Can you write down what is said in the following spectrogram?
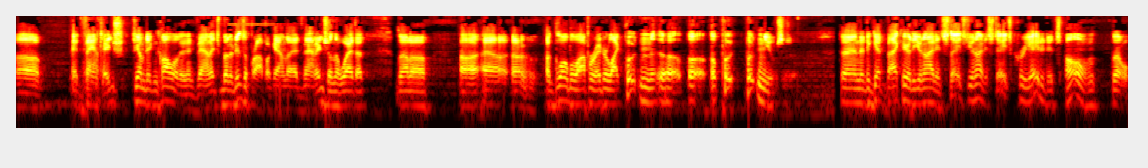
uh, advantage. Jim didn't call it an advantage, but it is a propaganda advantage in the way that that uh, uh, uh a global operator like Putin uh, uh, Putin uses it. And to get back here to the United States, the United States created its own, well,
